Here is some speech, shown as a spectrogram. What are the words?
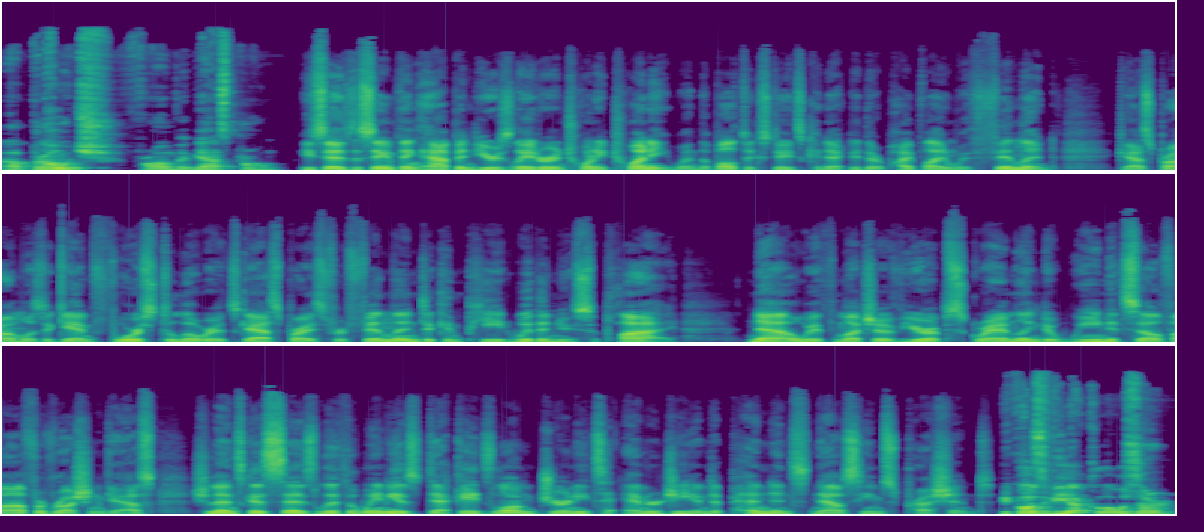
approach from the Gazprom. He says the same thing happened years later in 2020 when the Baltic states connected their pipeline with Finland. Gazprom was again forced to lower its gas price for Finland to compete with a new supply. Now, with much of Europe scrambling to wean itself off of Russian gas, Šilenskis says Lithuania's decades long journey to energy independence now seems prescient. Because we are closer,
